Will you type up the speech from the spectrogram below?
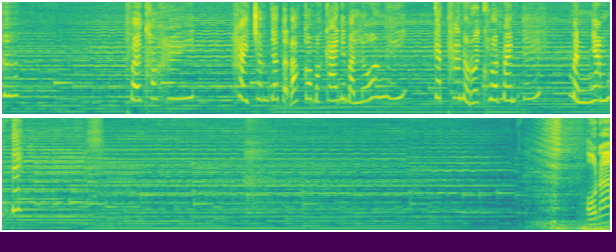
ធ្វើខុសហើយហើយចង់យកទៅដោះកុំមកកាយនេះមកលងហីគិតថានឹងរួចខ្លួនមែនទេ មិនញ៉ាំទេអូនណា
